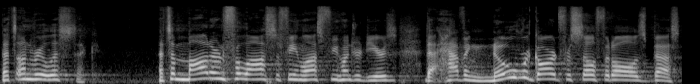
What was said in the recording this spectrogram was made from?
That's unrealistic. That's a modern philosophy in the last few hundred years that having no regard for self at all is best.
